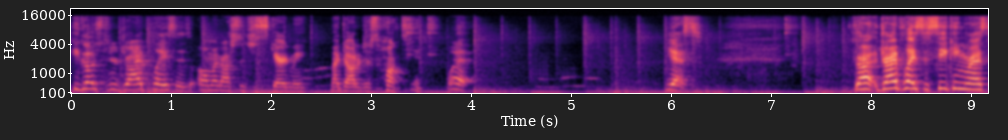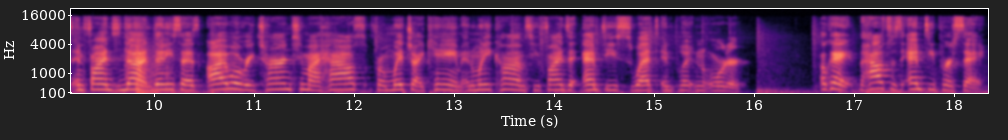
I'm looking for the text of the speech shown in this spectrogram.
he goes through dry places. Oh my gosh, this just scared me. My daughter just walked in. What? Yes. Dry, dry places seeking rest and finds none. Then he says, I will return to my house from which I came. And when he comes, he finds it empty, swept, and put in order. Okay, the house is empty per se.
